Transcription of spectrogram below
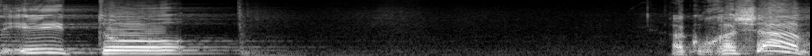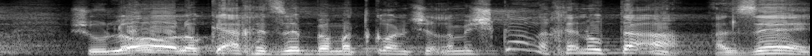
איתו. רק הוא חשב שהוא לא לוקח את זה במתכון של המשכן, לכן הוא טעה. על זה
